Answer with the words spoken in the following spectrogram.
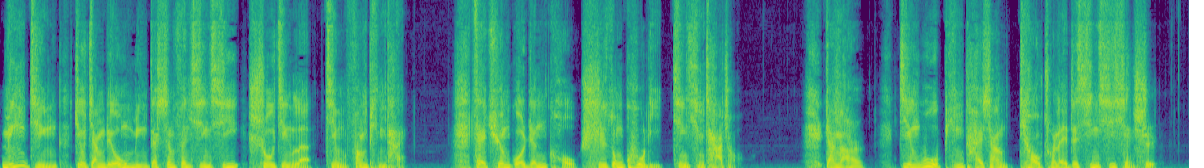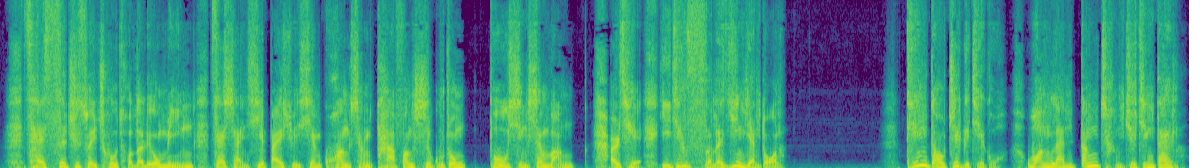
民警就将刘明的身份信息输进了警方平台，在全国人口失踪库里进行查找。然而，警务平台上跳出来的信息显示，才四十岁出头的刘明在陕西白水县矿上塌方事故中不幸身亡，而且已经死了一年多了。听到这个结果，王兰当场就惊呆了。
